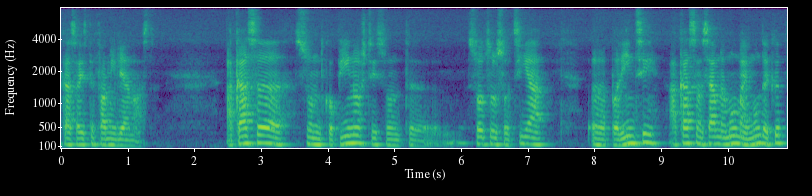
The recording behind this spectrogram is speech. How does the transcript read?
casa este familia noastră. Acasă sunt copiii noștri, sunt uh, soțul, soția, uh, părinții. Acasă înseamnă mult mai mult decât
